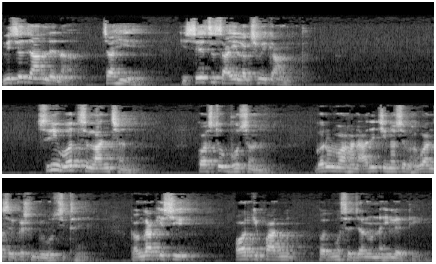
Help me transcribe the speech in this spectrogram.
निश्चय जान लेना चाहिए कि शेष साई लक्ष्मीकांत श्री वत्स लाछन, कौस्तुभूषण गरुड़ वाहन आदि चिन्हों से भगवान श्री कृष्ण विभूषित हैं। गंगा किसी और की पद्म पद्मों से जन्म नहीं लेती।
